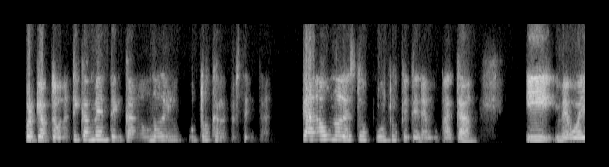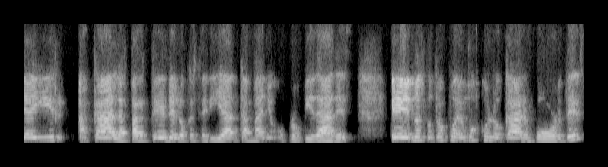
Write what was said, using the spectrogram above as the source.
porque automáticamente en cada uno de los puntos que representan, cada uno de estos puntos que tenemos acá, y me voy a ir acá a la parte de lo que sería tamaños o propiedades. Eh, nosotros podemos colocar bordes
